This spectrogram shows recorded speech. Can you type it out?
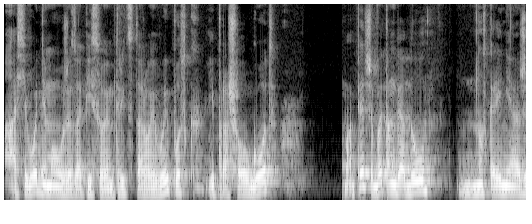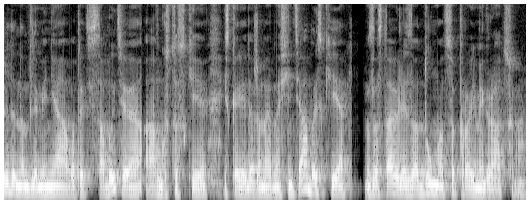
А сегодня мы уже записываем 32-й выпуск, и прошел год. Опять же, в этом году, ну, скорее неожиданным для меня вот эти события августовские и скорее даже, наверное, сентябрьские заставили задуматься про иммиграцию.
